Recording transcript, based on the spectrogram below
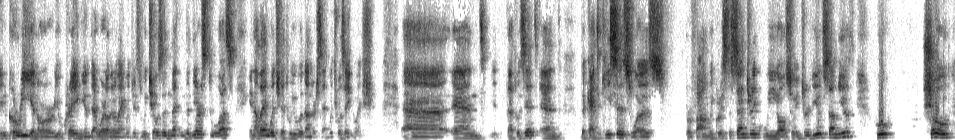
in Korean or Ukrainian. There were other languages. We chose the, the nearest to us in a language that we would understand, which was English, uh, and it, that was it. And the catechesis was profoundly Christocentric. We also interviewed some youth who showed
